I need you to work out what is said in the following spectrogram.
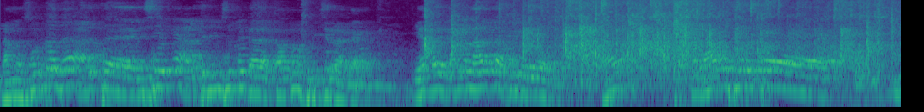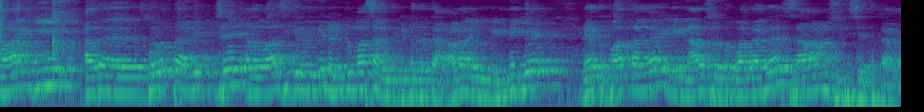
நம்ம சொல்கிறத அடுத்த விஷயமே அடுத்த நிமிஷமே க கவனம் பிடிச்சிடுறாங்க. ஏன்னா நம்ம நாட்டில் அப்படி கிடையாது. ஆ? நாம வாங்கி அதை சுரத்தை அடித்து அதை வாசிக்கிறதுக்கு ரெண்டு மாதம் ஆகுது கிட்டத்தட்ட. ஆனால் இவங்க இன்னைக்கே நேற்று பார்த்தாங்க இன்னைக்கு நாலு சுரத்தை பார்த்தாங்க சாமி சுற்றி சேர்த்துட்டாங்க.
